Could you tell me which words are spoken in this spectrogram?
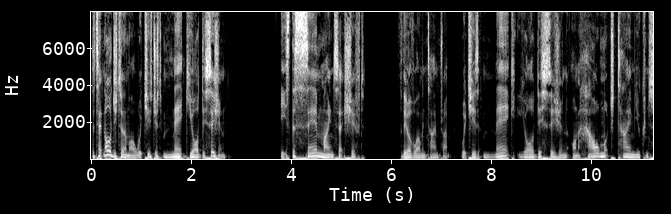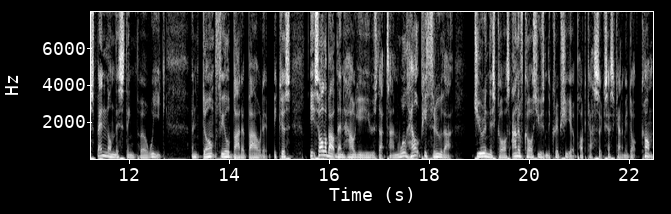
the technology turmoil, which is just make your decision. It's the same mindset shift for the overwhelming time trap, which is make your decision on how much time you can spend on this thing per week and don't feel bad about it because it's all about then how you use that time. We'll help you through that during this course and, of course, using the crib sheet at podcastsuccessacademy.com.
